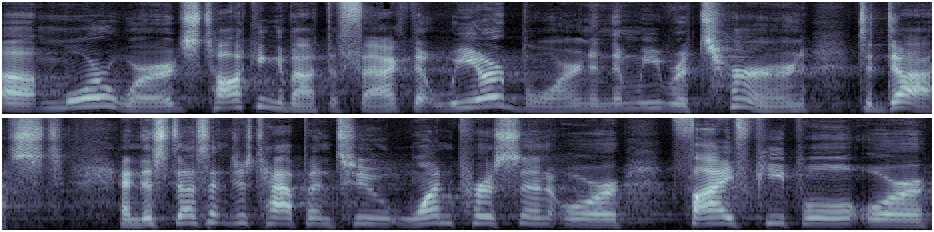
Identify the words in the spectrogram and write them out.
uh, more words talking about the fact that we are born and then we return to dust. And this doesn't just happen to one person or five people or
